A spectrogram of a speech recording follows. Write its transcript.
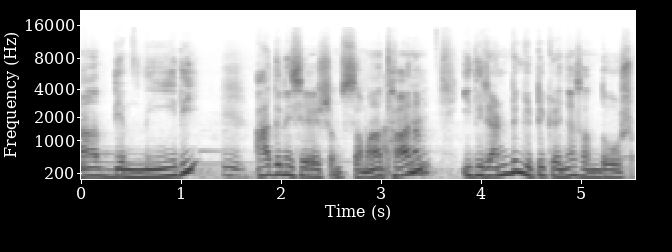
ആദ്യം നീതി അതിനുശേഷം സമാധാനം. ഇത് രണ്ടും കിട്ടിക്കഴിഞ്ഞാൽ സന്തോഷം.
